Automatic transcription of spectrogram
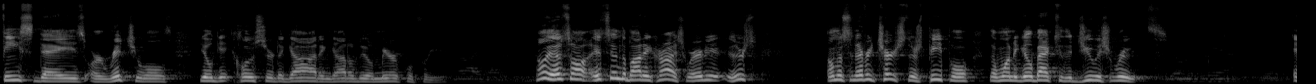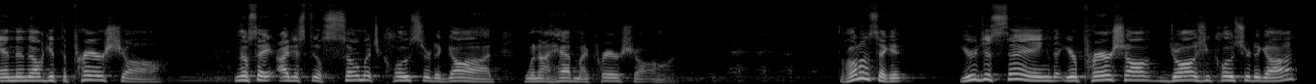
feast days or rituals, you'll get closer to God and God will do a miracle for you. Oh, that's all. It's in the body of Christ. Wherever you, there's almost in every church, there's people that want to go back to the Jewish roots. And then they'll get the prayer shawl. And they'll say, I just feel so much closer to God when I have my prayer shawl on. Hold on a second. You're just saying that your prayer shawl draws you closer to God?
